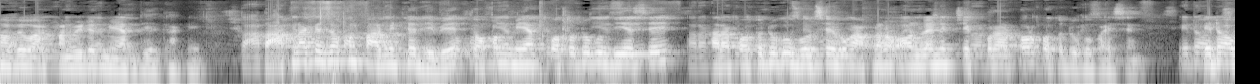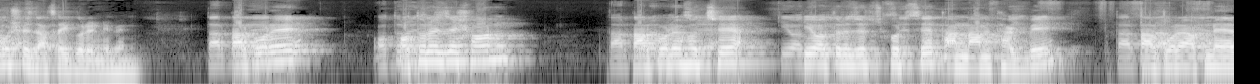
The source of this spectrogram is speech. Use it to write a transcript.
ভাবে ওয়ার্ক পারমিটের মেয়াদ দিয়ে থাকে। তো আপনাকে যখন পারমিটটা দিবে তখন মেয়াদ কতটুকু দিয়েছে তারা কতটুকু বলছে এবং আপনারা অনলাইনে চেক করার পর কতটুকু পাইছেন? এটা অবশ্যই যাচাই করে নেবেন। তারপরে অথরাইজেশন তারপরে হচ্ছে কি অথরাইজেট করছে তার নাম থাকবে তারপরে আপনার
